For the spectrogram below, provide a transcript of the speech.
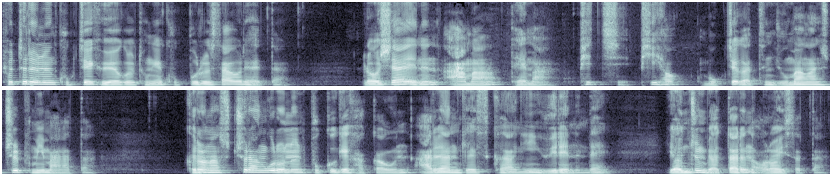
표트르는 국제 교역을 통해 국부를 쌓으려 했다. 러시아에는 아마, 대마, 피치, 피혁, 목재 같은 유망한 수출품이 많았다. 그러나 수출 항구로는 북극에 가까운 아르한겔스크항이 유일했는데 연중 몇 달은 얼어 있었다.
